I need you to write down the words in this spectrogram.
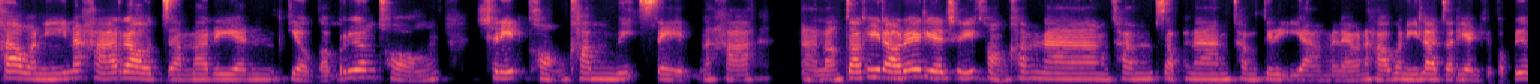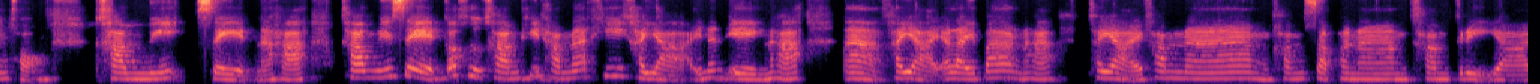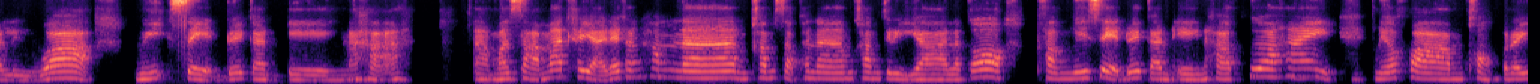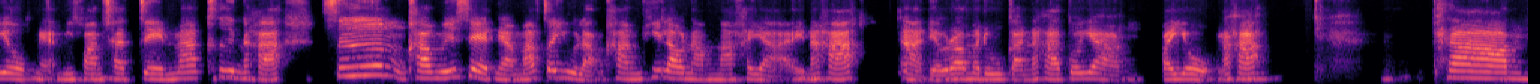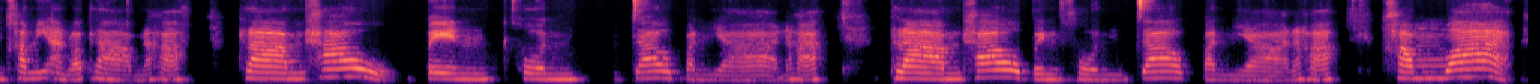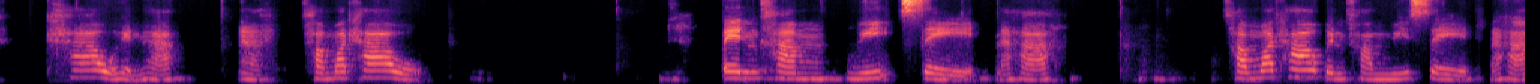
ค่ะวันนี้นะคะเราจะมาเรียนเกี่ยวกับเรื่องของชนิดของคำวิเศษนะคะหลังจากที่เราได้เรียนชนิดของคำนามคำสรรพนามคำกริยามาแล้วนะคะ วันนี้เราจะเรียนเกี่ยวกับเรื่องของคำวิเศษนะคะคำวิเศษก็คือคำที่ทำหน้าที่ขยายนั่นเองนะคะอ่าขยายอะไรบ้างนะคะ ขยายคำนามคำสรรพนามคำกริยาหรือว่าวิเศษด้วยกันเองนะคะ อ่ามันสามารถขยายได้ทั้งคำนามคำสรรพนามคำกริยา แล้วก็คำวิเศษด้วยกันเองนะคะ เพื่อให้เนื้อความของประโยคเนี่ยมีความชัดเจนมากขึ้นนะคะ ซึ่งคำวิเศษเนี่ยมักจะอยู่หลังคำที่เรานำมาขยายนะคะอ่าเดี๋ยวเรามาดูกันนะคะ ตัวอย่างประโยคนะคะ พราหม์คำนี้อ่านว่าพราหม์นะคะ พราหม์เท่าเป็นคนเจ้าปัญญานะคะ พราหมณ์เท่าเป็นคนเจ้าปัญญานะคะคำว่าเท่าเห็นไหมคะอะคำว่าเท่า เป็นคำวิเศษนะคะคำว่าเท่าเป็นคำวิเศษนะคะ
